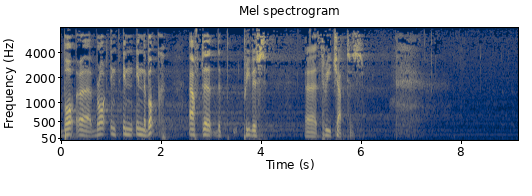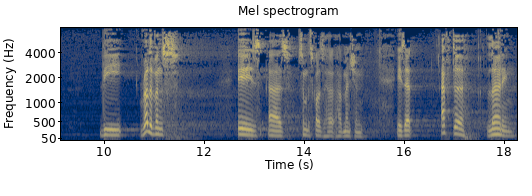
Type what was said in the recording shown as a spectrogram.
brought, uh, brought in, in, in the book after the previous uh, three chapters. The relevance is, as some of the scholars have mentioned, is that after learning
